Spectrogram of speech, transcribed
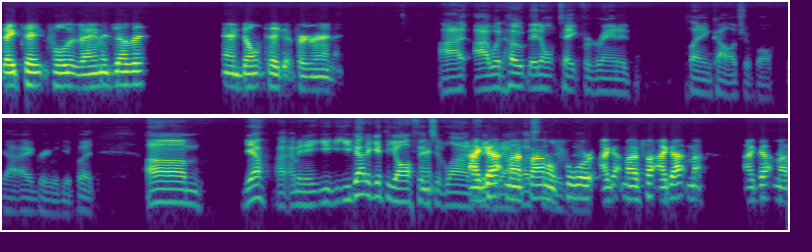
they take full advantage of it and don't take it for granted. I, I would hope they don't take for granted playing college football. Yeah, I agree with you. But Um, yeah, I, I mean, you you got to get the offensive line. I got out. my final four. I got my I got my I got my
